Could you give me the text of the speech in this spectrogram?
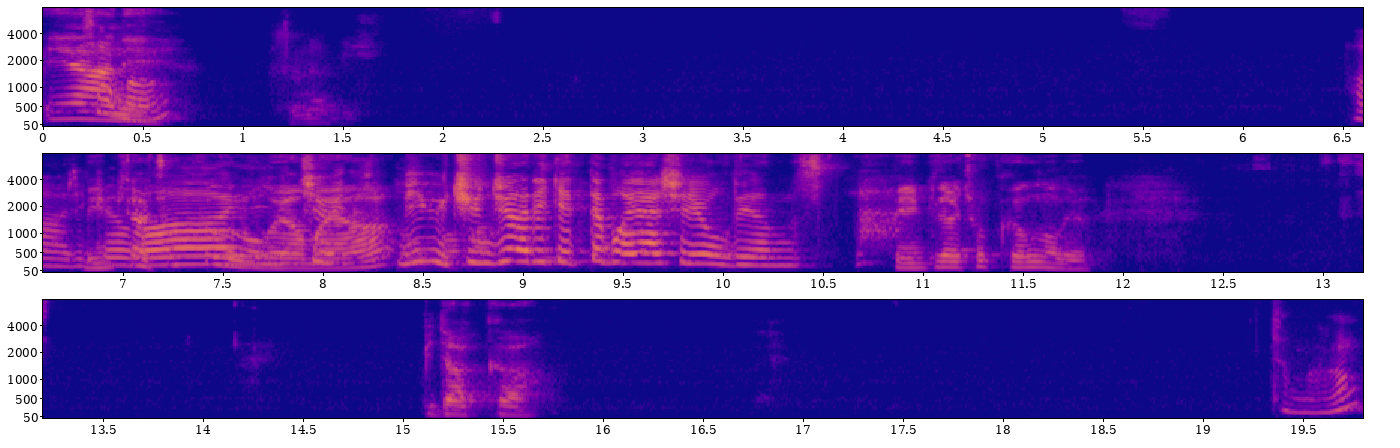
Yani Tamam. Harika. Benimkiler çok kalın Vay, oluyor ama ya. Bir üçüncü harekette bayağı şey oldu yalnız. benimkiler çok kalın oluyor. Bir dakika. Tamam.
